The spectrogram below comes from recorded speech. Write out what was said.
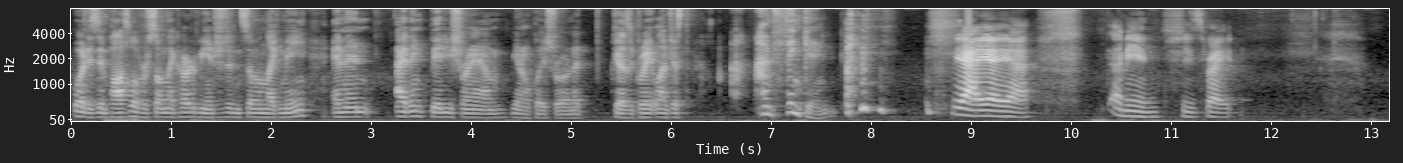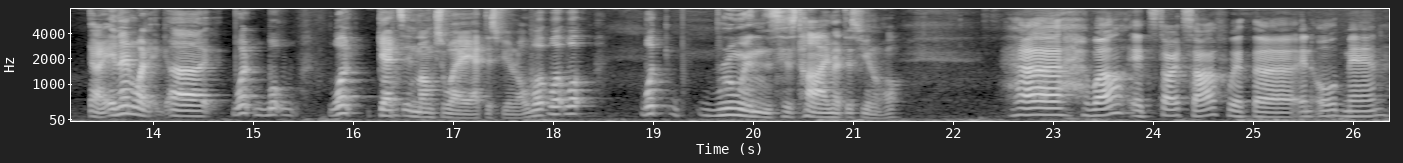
"What is it impossible for someone like her to be interested in someone like me?" And then I think Bitty Schram, you know, plays Sharona, does a great line. Just, "I- I'm thinking. Yeah, yeah, yeah. I mean, she's right. All right, and then what? Uh, what? What? What gets in Monk's way at this funeral? What? What? What? What ruins his time at this funeral? Uh, well, it starts off with uh, an old man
